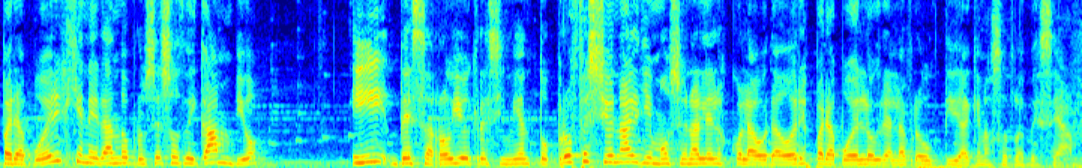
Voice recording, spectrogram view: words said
para poder ir generando procesos de cambio y desarrollo y crecimiento profesional y emocional en los colaboradores para poder lograr la productividad que nosotros deseamos.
